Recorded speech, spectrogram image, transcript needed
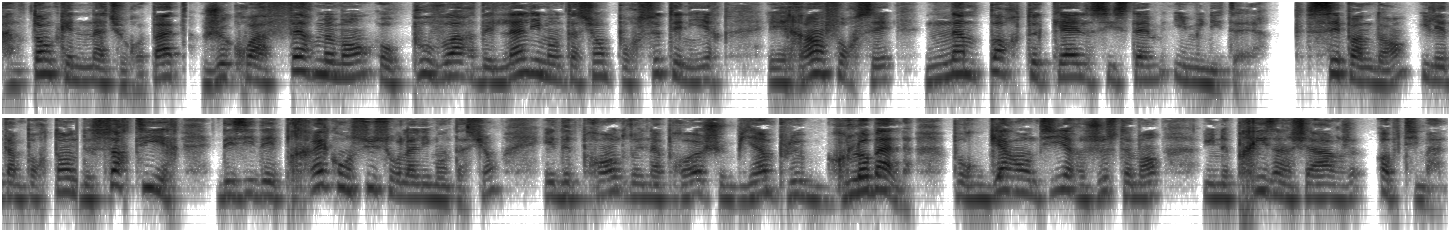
En tant que naturopathe, je crois fermement au pouvoir de l'alimentation pour soutenir et renforcer n'importe quel système immunitaire. Cependant, il est important de sortir des idées préconçues sur l'alimentation et de prendre une approche bien plus globale pour garantir justement une prise en charge optimale.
